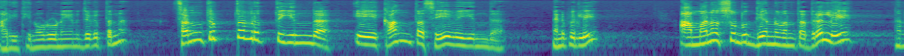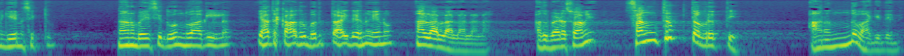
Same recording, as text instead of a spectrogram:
ಆ ರೀತಿ ನೋಡೋಣ ಏನು ಜಗತ್ತನ್ನ. ಸಂತೃಪ್ತ ವೃತ್ತಿಯಿಂದ, ಏಕಾಂತ ಸೇವೆಯಿಂದ. ನೆನಪಿರಲಿ? ಆ ಮನಸ್ಸು ಬುದ್ಧಿ ಅನ್ನುವಂಥದ್ರಲ್ಲಿ ನನಗೇನು ಸಿಕ್ತು? ನಾನು ಬಯಸಿದ್ದು ಒಂದು ಆಗಲಿಲ್ಲ. ಯಾತಕ್ಕಾದರೂ ಬದುಕ್ತಾ ಇದ್ದೇನೋ ಏನೋ? ಅಲ್ಲ ಅಲ್ಲ ಅದು ಬೇಡ ಸ್ವಾಮಿ. ಸಂತೃಪ್ತ ವೃತ್ತಿ. ಆನಂದವಾಗಿದ್ದೇನೆ.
